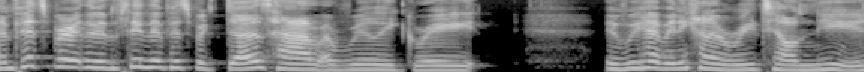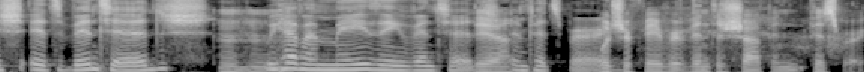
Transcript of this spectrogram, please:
And Pittsburgh, the thing that Pittsburgh does have a really great, if we have any kind of retail niche, it's vintage. Mhm. We have amazing vintage Yeah. in Pittsburgh. What's your favorite vintage shop in Pittsburgh?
